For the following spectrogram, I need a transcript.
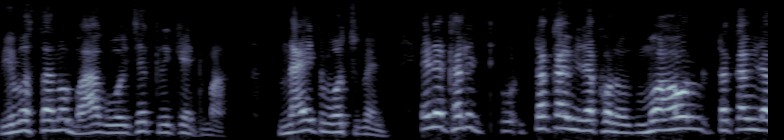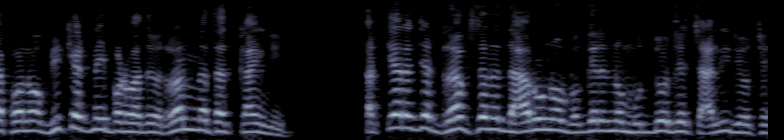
વ્યવસ્થાનો ભાગ હોય છે ક્રિકેટમાં. નાઇટ વોચમેન એને ખાલી ટકાવી રાખવાનો, માહોલ ટકાવી રાખવાનો વિકેટ નહીં પડવા દેવાનો, રન ન થાય કાંઈ નહીં. અત્યારે જે ડ્રગ્સ અને દારૂનો વગેરેનો મુદ્દો જે ચાલી રહ્યો છે,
